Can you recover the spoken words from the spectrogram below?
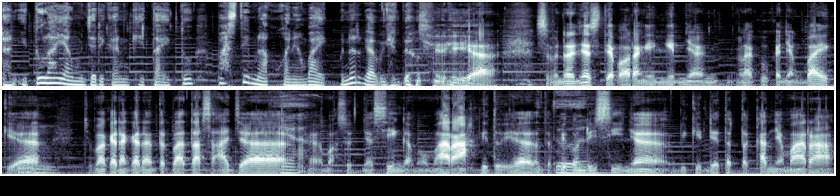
dan itulah yang menjadikan kita itu pasti melakukan yang baik benar nggak begitu? Iya sebenarnya setiap orang ingin yang melakukan yang baik ya hmm cuma kadang-kadang terbatas aja ya. Ya, maksudnya sih nggak mau marah gitu ya Betul. tapi kondisinya bikin dia tertekan ya marah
